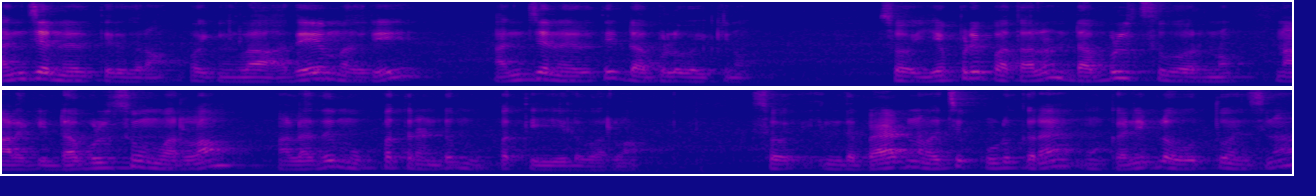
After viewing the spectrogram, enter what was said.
அஞ்சை நிறுத்தியிருக்கிறோம். ஓகேங்களா? அதே மாதிரி அஞ்சை நிறுத்தி டபுள் வைக்கணும். ஸோ எப்படி பார்த்தாலும் டபுள்ஸ் வரணும். நாளைக்கு டபுள்ஸும் வரலாம். அல்லது முப்பத்தி ரெண்டு முப்பத்தி ஏழு வரலாம். ஸோ இந்த பேட்டர்னை வச்சு கொடுக்குறேன். உங்கள் கணிப்பில் ஒத்து வந்துச்சுன்னா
